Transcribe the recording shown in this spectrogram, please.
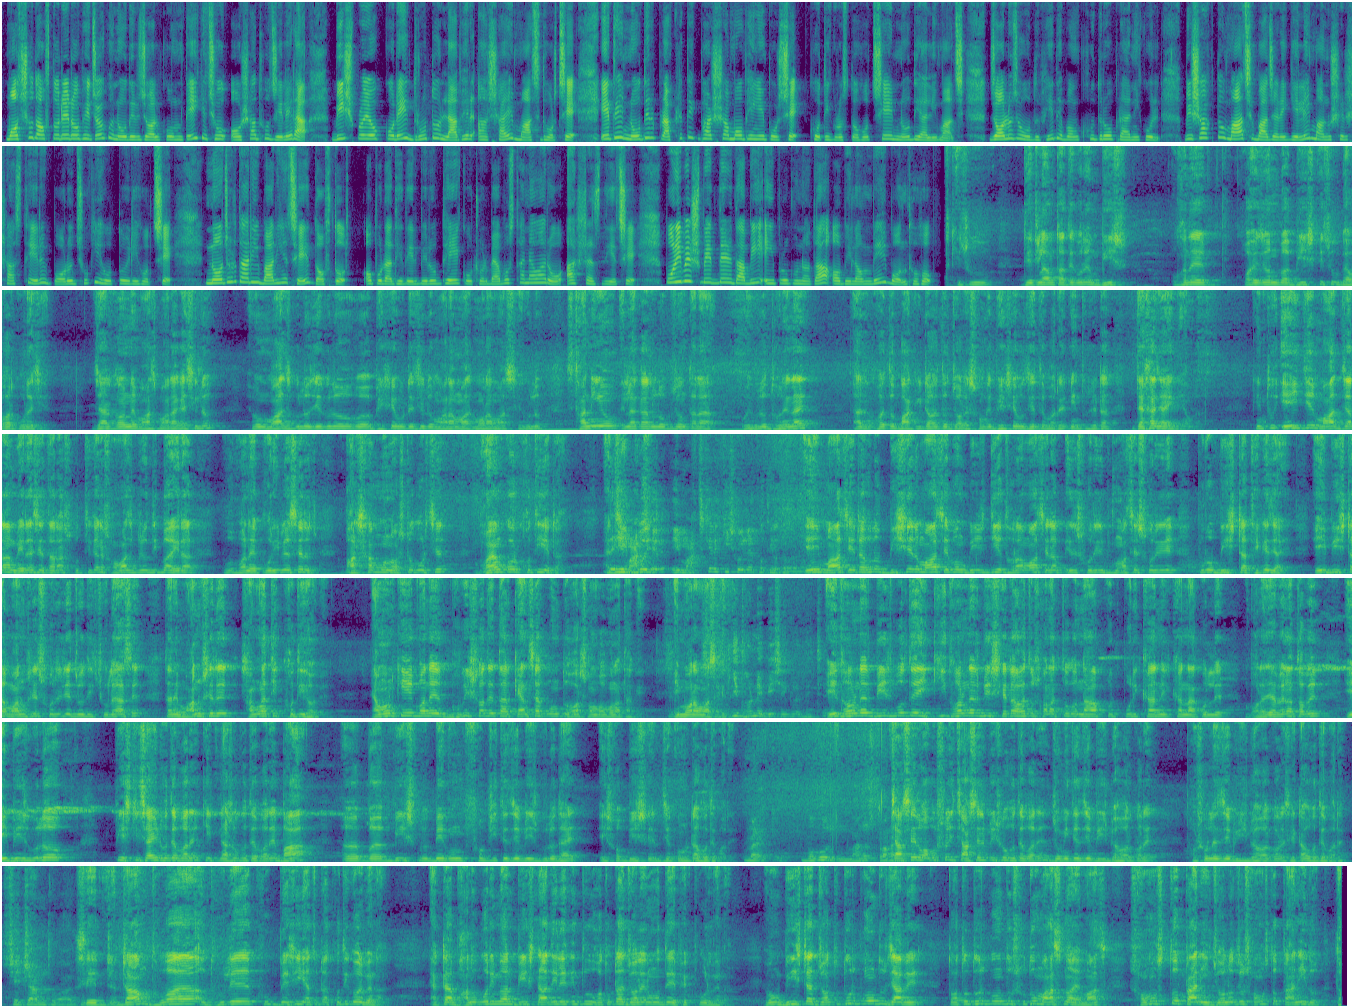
মৎস্য দফতরের অভিযোগ, নদীর জল কমতেই কিছু অসাধু জেলেরা বিষ প্রয়োগ করে দ্রুত লাভের আশায় মাছ ধরছে। এতে নদীর প্রাকৃতিক ভারসাম্য ভেঙে পড়ছে। ক্ষতিগ্রস্ত হচ্ছে নদীয়ালি মাছ, জলজ উদ্ভিদ এবং ক্ষুদ্র প্রাণীকুল। বিষাক্ত মাছ বাজারে গেলে মানুষের স্বাস্থ্যের বড় ঝুঁকি তৈরি হচ্ছে। নজরদারি বাড়িয়েছে দফতর। অপরাধীদের বিরুদ্ধে কঠোর ব্যবস্থা নেওয়ারও আশ্বাস দিয়েছে। পরিবেশবিদদের দাবি, এই প্রবণতা অবিলম্বে বন্ধ হোক। কিছু দেখলাম, তাতে করে বিষ, ওখানে পয়জন বা বিষ কিছু ব্যবহার করেছে। যার কারণে মাছ মারা গেছিল এবং মাছগুলো যেগুলো ভেসে উঠেছিল, মারা মরা মাছ সেগুলো, স্থানীয় এলাকার লোকজন তারা ওইগুলো ধরে নেয়। আর হয়তো বাকিটা হয়তো জলের সঙ্গে ভেসেও যেতে পারে কিন্তু সেটা দেখা যায়নি আমরা। কিন্তু এই যে মাছ যারা মেরেছে তারা সত্যিকারের সমাজ বিরোধী বা এরা মানে পরিবেশের ভারসাম্য নষ্ট করছে ভয়ঙ্কর ক্ষতি এটা। এই মাছ খেলে- কি শরীরের ক্ষতি হতে পারে? এই মাছ এটা হলো বিষের মাছ এবং বিষ দিয়ে ধরা মাছ এরা এর শরীর মাছের শরীরে পুরো বিষটা থেকে যায়। এই বিষটা মানুষের শরীরে যদি চলে আসে তাহলে মানুষের সাংঘাতিক ক্ষতি হবে। এমনকি মানে ভবিষ্যতে তার ক্যান্সার পর্যন্ত হওয়ার সম্ভাবনা থাকে এই মরা মাছ খেলে কি ধরনের বিষ এগুলো দিচ্ছে? এই ধরনের বিষ বলতে এই কী ধরনের বিষ সেটা হয়তো শনাক্ত না পরীক্ষা নিরীক্ষা না করলে বলা যাবে না। তবে এই বিষগুলো পেস্টিসাইড হতে পারে কীটনাশক হতে পারে বা বিষ বেগুন সবজিতে যে বিষগুলো দেয় এই সব বিষের যে কোনোটা হতে পারে। মানে বহু মানুষ চাষের অবশ্যই চাষের বিষও হতে পারে। জমিতে যে বিষ ব্যবহার করে ফসলে যে বিষ ব্যবহার করে সেটাও হতে পারে। সে ড্রাম ধোয়া সে ড্রাম ধোয়া ধুলে খুব বেশি এতটা ক্ষতি করবে না। একটা ভালো পরিমাণ বিষ না দিলে কিন্তু অতটা জলের মধ্যে এফেক্ট পড়বে না। এবং বিষটা যত দূর পর্যন্ত যাবে তত দূর পর্যন্ত শুধু মাছ নয় মাছ সমস্ত প্রাণী জলজ সমস্ত প্রাণী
